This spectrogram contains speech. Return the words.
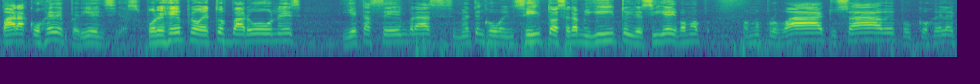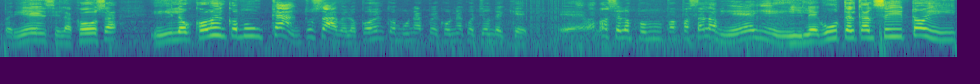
para coger experiencias. Por ejemplo, estos varones y estas hembras se meten jovencitos a ser amiguitos y decían, vamos, vamos a probar, tú sabes, por coger la experiencia y la cosa. Y lo cogen como un can, tú sabes, lo cogen como una, una cuestión de que eh, vamos a hacerlo para pasarla bien y, le gusta el cancito y,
